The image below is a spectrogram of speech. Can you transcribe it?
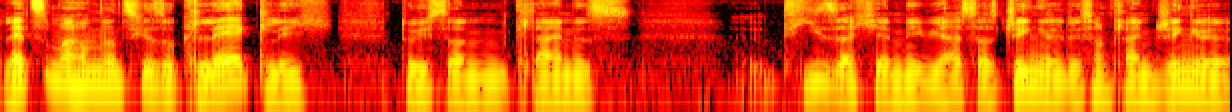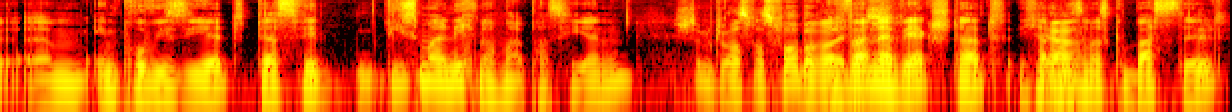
Letztes Mal haben wir uns hier so kläglich durch so ein kleines Teaserchen, nee, wie heißt das, Jingle, durch so einen kleinen Jingle ähm, improvisiert. Das wird diesmal nicht nochmal passieren. Stimmt, du hast was vorbereitet. Ich war in der Werkstatt, ich habe Ja. ein bisschen was gebastelt.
